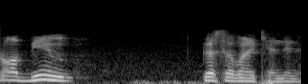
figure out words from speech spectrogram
Rabbim göster bana kendini.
